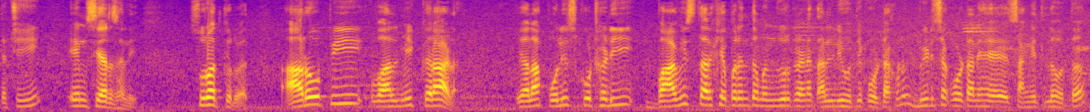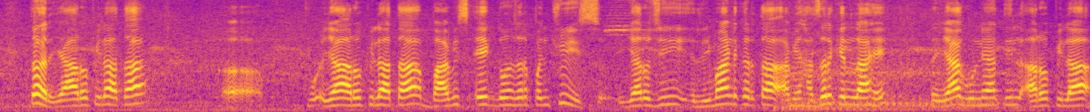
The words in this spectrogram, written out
त्याची ही एम सी आर झाली. सुरुवात करूयात. आरोपी वाल्मिक कराड याला पोलीस कोठडी बावीस तारखेपर्यंत मंजूर करण्यात आलेली होती कोर्टाकडून. बीडच्या कोर्टाने हे सांगितलं होतं. तर या आरोपीला आता पु- या आरोपीला आता बावीस एक दोन हजार पंचवीस या रोजी रिमांड करता आम्ही हजर केलेला आहे. तर या गुन्ह्यातील आरोपीला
